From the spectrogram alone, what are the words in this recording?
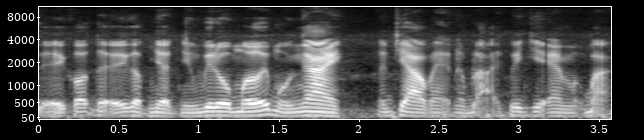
để có thể cập nhật những video mới mỗi ngày. Xin chào và hẹn gặp lại quý anh chị em và các bạn.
